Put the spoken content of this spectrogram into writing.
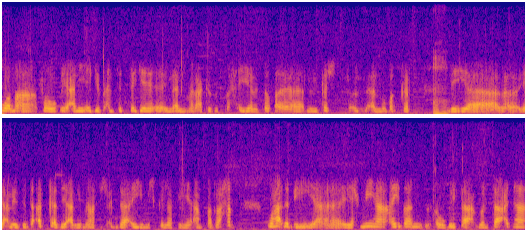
وما فوق يعني يجب أن تتجه إلى المراكز الصحية للت- للكشف المبكر لي يعني تتأكد يعني ما فيش عندها أي مشكلة في عنق الرحم وهذا بيحميها أيضا وبيساعدها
